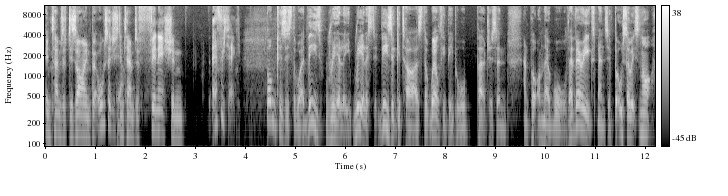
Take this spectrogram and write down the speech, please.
in terms of design, but also just yeah. in terms of finish and everything bonkers is the word. These really realistic. These are guitars that wealthy people will purchase and and put on their wall. They're very expensive, but also it's not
